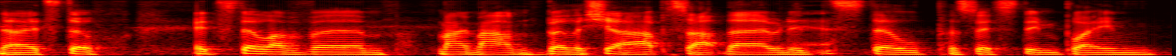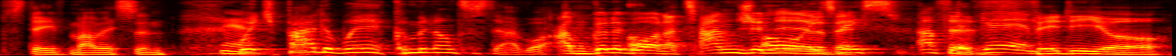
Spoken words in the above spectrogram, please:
no, it's still it'd still have um, my man Billy Sharp sat there, and it'd still persist in playing Steve Morison. Yeah. Which, by the way, coming on to st- I'm going to go on a tangent oh, here. bit. this after the game? video.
